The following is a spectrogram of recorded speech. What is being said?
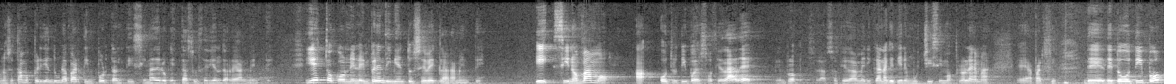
nos estamos perdiendo una parte importantísima de lo que está sucediendo realmente. Y esto con el emprendimiento se ve claramente. Y si nos vamos a otro tipo de sociedades, por ejemplo, la sociedad americana que tiene muchísimos problemas eh, de, de todo tipo,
